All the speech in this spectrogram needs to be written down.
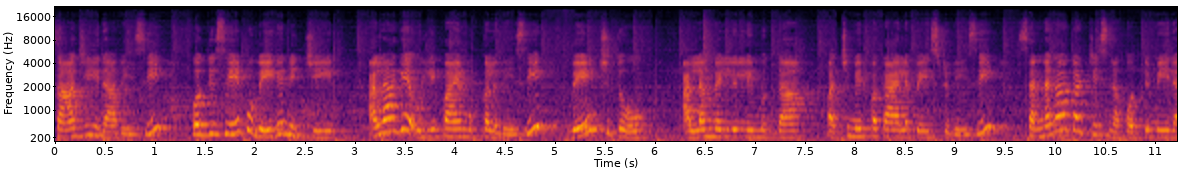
సాజీరా వేసి కొద్దిసేపు వేగనిచ్చి అలాగే ఉల్లిపాయ ముక్కలు వేసి వేయించుతూ అల్లం వెల్లుల్లి ముద్ద పచ్చిమిరపకాయల పేస్ట్ వేసి సన్నగా కట్ చేసిన కొత్తిమీర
